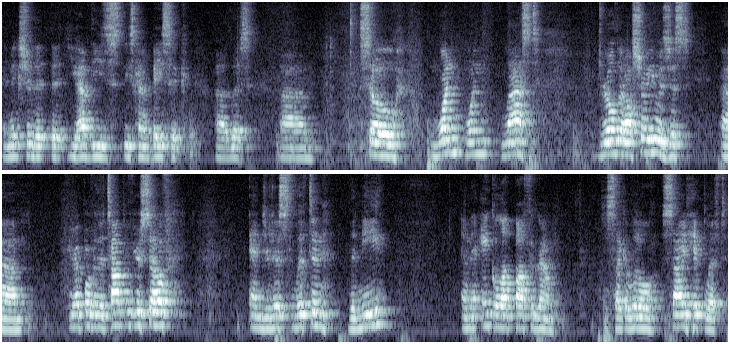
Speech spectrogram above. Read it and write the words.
and make sure that, that you have these, these kind of basic uh, lifts. Um, so one, one last drill that I'll show you is just um, you're up over the top of yourself and you're just lifting the knee and the ankle up off the ground. Just like a little side hip lift,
